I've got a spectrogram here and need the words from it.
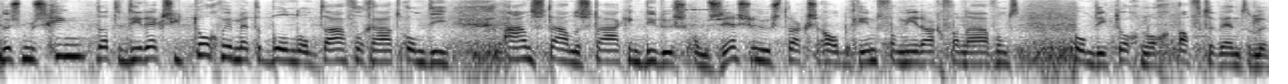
Dus misschien dat de directie toch weer met de bonden om tafel gaat... om die aanstaande staking, die dus om zes uur straks al begint... vanmiddag, vanavond, om die toch nog af te wentelen.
